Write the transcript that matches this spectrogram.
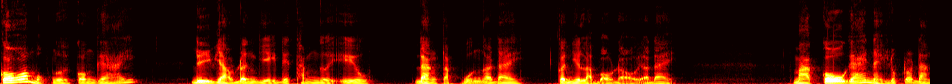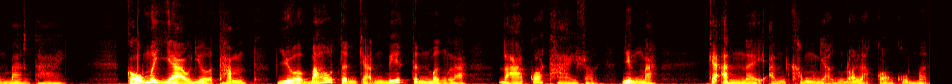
có một người con gái đi vào đơn vị để thăm người yêu đang tập huấn ở đây, coi như là bộ đội ở đây. Mà cô gái này lúc đó đang mang thai. Cổ mới vào vừa thăm, vừa báo tin cho anh biết tin mừng là đã có thai rồi. Nhưng mà cái anh này anh không nhận đó là con của mình.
